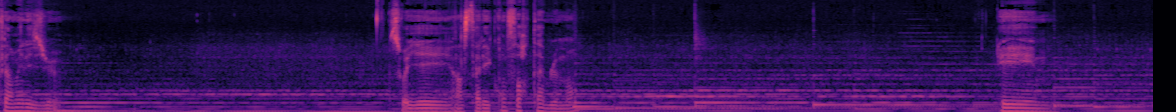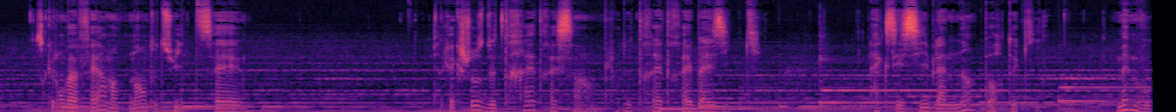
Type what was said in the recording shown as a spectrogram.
Fermez les yeux. Soyez installés confortablement. Et ce que l'on va faire maintenant tout de suite, c'est faire quelque chose de très très simple, de très très basique, accessible à n'importe qui, même vous.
